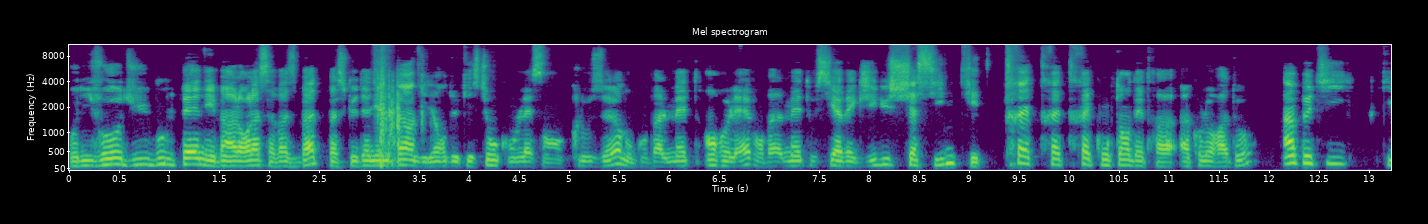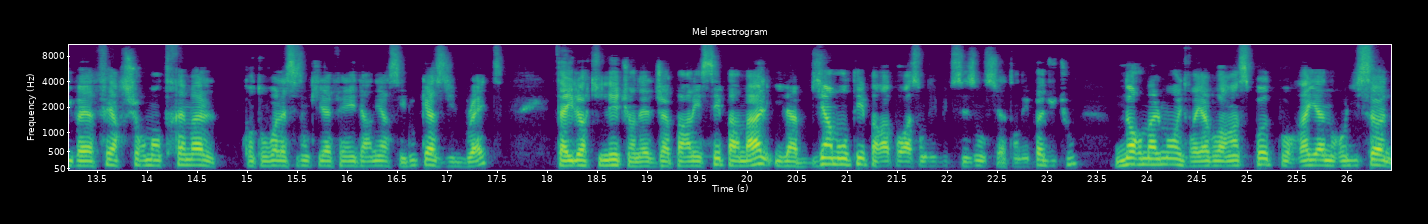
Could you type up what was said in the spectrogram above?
Au niveau du bullpen, et eh ben alors là, ça va se battre parce que Daniel Bard, il est hors de question qu'on le laisse en closer, donc on va le mettre en relève. On va le mettre aussi avec Gilus Chassin, qui est très très très content d'être à, Colorado. Un petit qui va faire sûrement très mal quand on voit la saison qu'il a fait l'année dernière, c'est Lucas Gilbreth. Tyler Kinley, tu en as déjà parlé, c'est pas mal. Il a bien monté par rapport à son début de saison, on s'y attendait pas du tout. Normalement, il devrait y avoir un spot pour Ryan Rollison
